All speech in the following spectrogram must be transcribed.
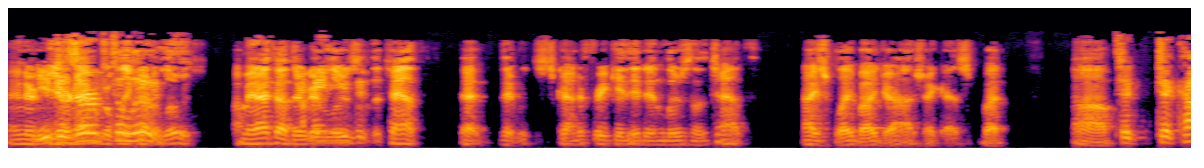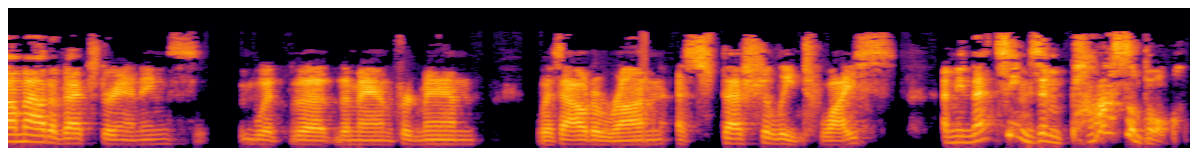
and You deserve to gonna lose. I mean, I thought they were I going mean, to lose in the tenth. That it was kind of freaky. They didn't lose in the tenth. Nice play by Josh, I guess. But uh, To to come out of extra innings with the the Manfred man without a run, especially twice. I mean, that seems impossible.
